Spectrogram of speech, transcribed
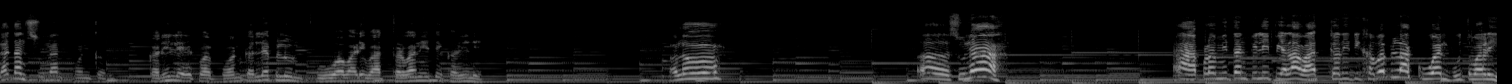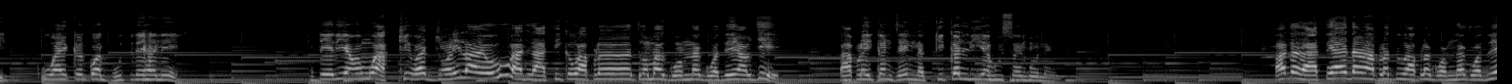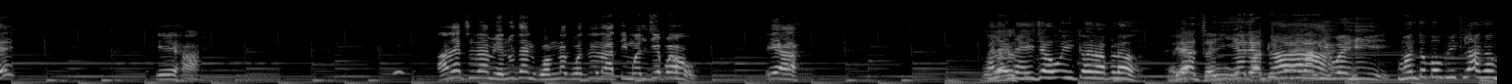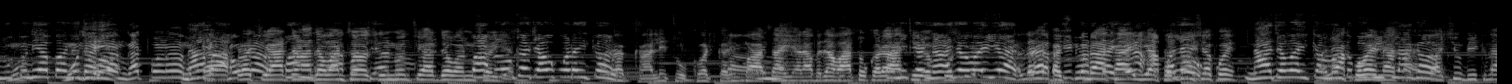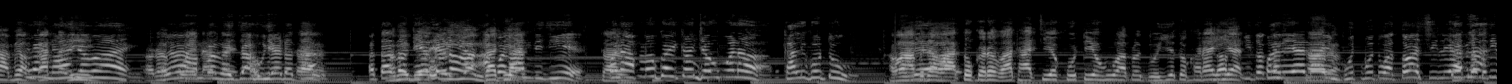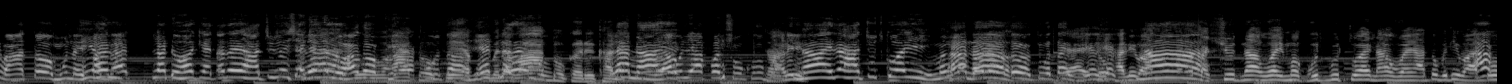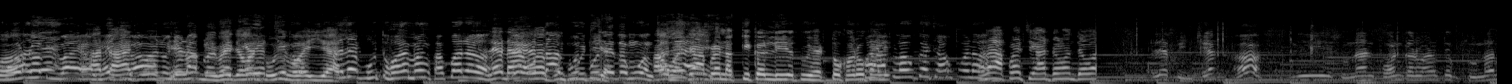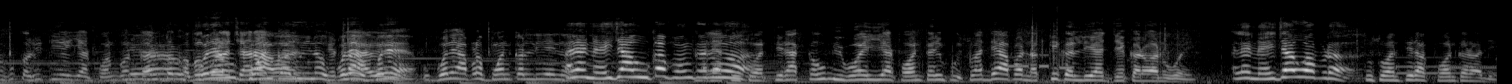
લે સુનાને ફોન કરું. કરી લે, એકવાર ફોન કરી લે, પેલું ફુવા વાળી વાત કરવાની હતી, કરી લે. હલો? સુના? આપણા મિતન પેલી પેલા વાત કરી હતી, ખબર પેલા કુવાન ભૂત વાળી કુવા એક કોક ભૂત રહે હને તેરી હવે હું આખી વાત જોણી લાયો આજ રાતી કહું, આપણે તો અમારા ગોમના ગોદે આવજે. આપણે એકન જઈને નક્કી કરી લઈએ હું સન હું નહીં. હા તો રાતે આવ્યા તા આપણે તું આપણા ગોમના ગોદરે? એ હા. અરે ચુના મેલું તને ગોમના ગોદરે રાતી મળજે પાહો. એ હા. અરે નહીં જવું ઈકણ આપડે મને તો બહુ બીક લાગે હું તો નહીં આપવાનું અંગાત પણ ના, હું ના, બેઠો આપડે ચાર જણા જવાનું છે સુનો ચાર જવાનું છે પાકડો યાર. કે જવું પડે ખાલી ચોખવટ કરી પાછા યાર આ બધા વાતો કરે ના જવાય યાર. કશું ના થાય યાર થતું છે કોઈ. ના જવાય ઈકણ મને તો બહુ બીક ના લાગે. કશું બીક ના અમે અંગાત ના જવાય. અરે અરે કોઈ ના આપણે લઈ. જાવું અત્યારે અત્યારે તો ઘેર હેડો, આપણે યાર. પણ આપણો કોઈ ઈકણ જવું પડે? ખાલી ખોટું. હવે આ બધા વાતો કરે વાત સાચી ખોટી હું આપણે જોઈએ તો ખરા યાર ભૂત ભૂત વાતો બધી વાતો હું નહીં. પેલા ડોહા કહેતા હતા સાચું છે કે ડોહા તો ફેંકો તા, ફેંકો, હેડ બધા લે. વાતો કરે ખાલી ના, બિલાવ લે આપણને છોકરું. ભાળી. ના એ સાચું જ કોઈ ના, ના, તો તું તો હેડ. ખાલી વાત ના. કશું જ ના હોય એમાં ભૂત ભૂત તો હોય ના હોય આ તો બધી વાતો હોય. આ નહીં તારા હેડા બીવાઈ જવાનું થોડી હોય યાર અલે ભૂત હોય મને ખબર અલે ના હોય ભૂત ભૂત તો હું અંકા હોય આપણે નક્કી કરી લઈએ તું હેડ તો ખરો પણ ખાલી આપણે કે જાવ પડે અરે આપણે ચાર જણા જવા એટલે પીંછે હા. એ સુનાન ફોન કરવાનો તો સુનાન શું કર્યું તું યાર? ફોન બોન કર તો ખબર પડે ચાર આવે. કરું એને, ઊભો કેટલા રે, ઊભો રે. આવે? ઊભો રે, આપણે ફોન કરી લઈએ એને. અરે નહીં જાવું કે ફોન અલ્યા તું કરવો રાખ કહું બી હોય યાર ફોન કરીને પૂછવા દે આપણે નક્કી કરી લઈએ જે કરવાનું હોય. એટલે નહીં જાવું આપડે તું શાંતિ રાખ ફોન કરવા દે.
